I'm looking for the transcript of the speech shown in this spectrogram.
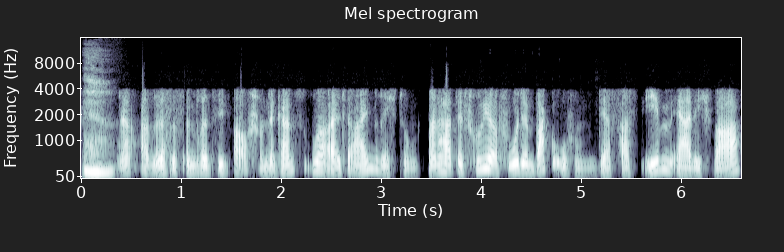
Ja. ja. Also das ist im Prinzip auch schon eine ganz uralte Einrichtung. Man hatte früher vor dem Backofen, der fast ebenerdig war,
